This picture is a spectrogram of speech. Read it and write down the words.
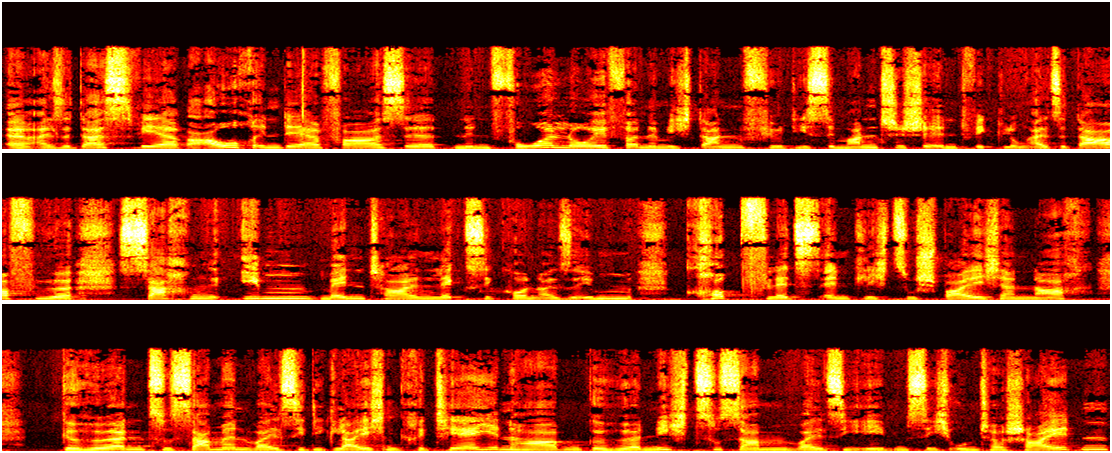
Äh, also das wäre auch in der Phase ein Vorläufer, nämlich dann für die semantische Entwicklung. Also dafür Sachen im mentalen Lexikon, also im Kopf letztendlich zu speichern nach gehören zusammen, weil sie die gleichen Kriterien haben, gehören nicht zusammen, weil sie eben sich unterscheiden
